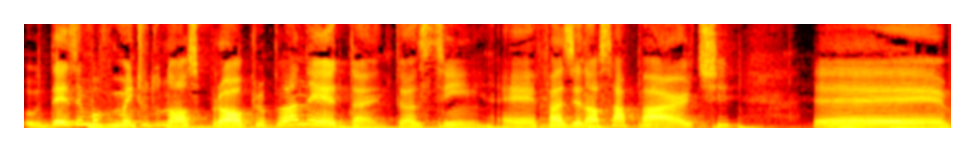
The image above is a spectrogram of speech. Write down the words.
o desenvolvimento do nosso próprio planeta. Então, assim, é fazer nossa parte, é,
